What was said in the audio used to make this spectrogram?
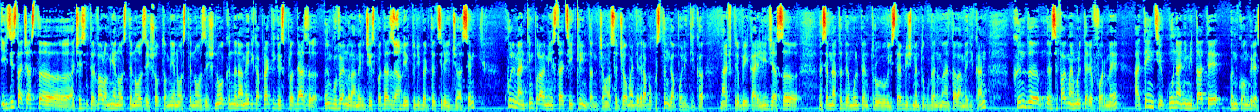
există această, acest interval 1998-1999 când în America practic explodează, în guvernul Americii explodează da. subiectul libertății religioase. Culmea în timpul administrației Clinton, ce am asociat mai degrabă cu stânga politică, n-ar fi trebuit ca religia să însemne atât de mult pentru establishmentul guvernamental american, când uh, se fac mai multe reforme, atenție, cu unanimitate în Congres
